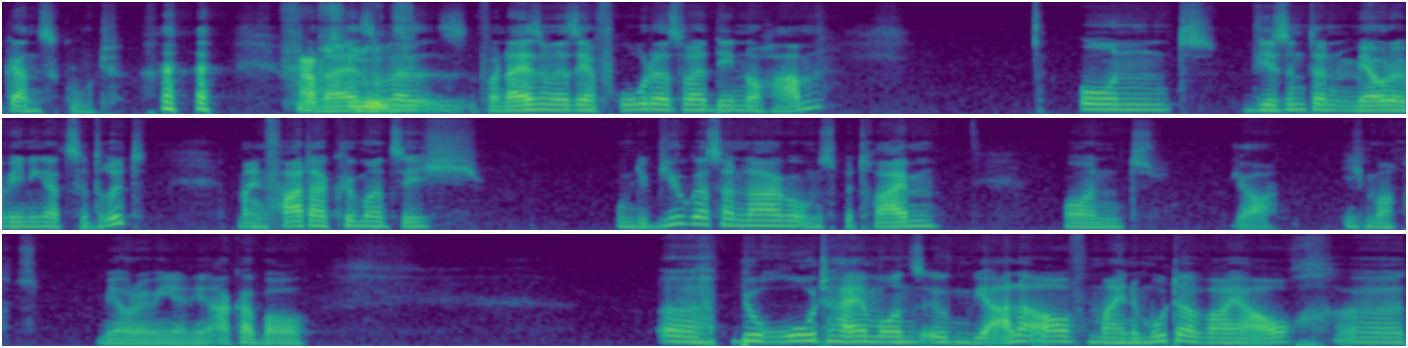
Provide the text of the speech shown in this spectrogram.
ganz gut. von, daher wir, von, daher sind wir, sehr froh, dass wir den noch haben. Und wir sind dann mehr oder weniger zu dritt. Mein Vater kümmert sich um die Biogasanlage, ums Betreiben. Und ja, ich mache mehr oder weniger den Ackerbau. Äh, Büro teilen wir uns irgendwie alle auf. Meine Mutter war ja auch äh,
